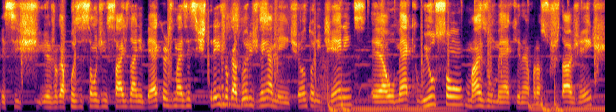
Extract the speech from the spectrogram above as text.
esses eh, jogar posição de inside linebackers, mas esses três jogadores vêm à mente: Anthony Jennings, é o Mac Wilson, mais um Mac, né, para assustar a gente,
